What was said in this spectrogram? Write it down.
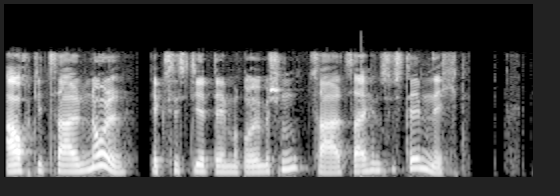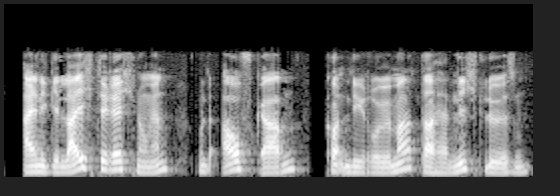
Auch die Zahl 0 existierte im römischen Zahlzeichensystem nicht. Einige leichte Rechnungen und Aufgaben konnten die Römer daher nicht lösen.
